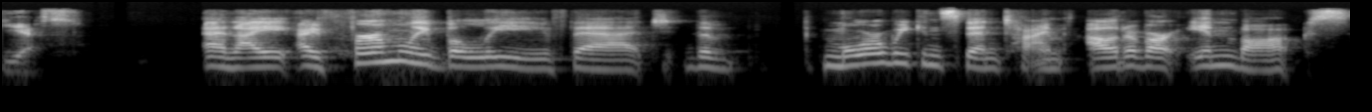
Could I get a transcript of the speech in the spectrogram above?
Yes. And I, I firmly believe that the more we can spend time out of our inbox,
